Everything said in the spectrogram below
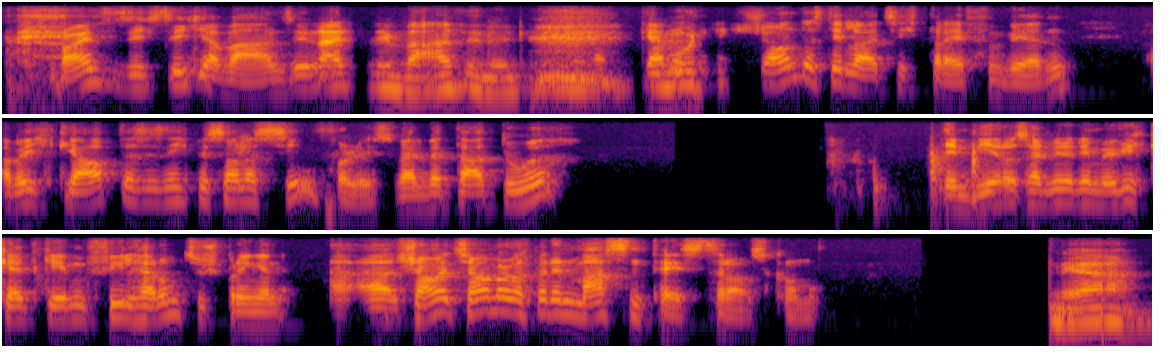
Freuen Sie sich sicher wahnsinnig. Freuen Sie sich wahnsinnig. Ich glaube natürlich schon, dass die Leute sich treffen werden, aber ich glaube, dass es nicht besonders sinnvoll ist, weil wir dadurch dem Virus halt wieder die Möglichkeit geben, viel herumzuspringen. Schauen wir, jetzt, schauen wir mal, was bei den Massentests rauskommt. Ja,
